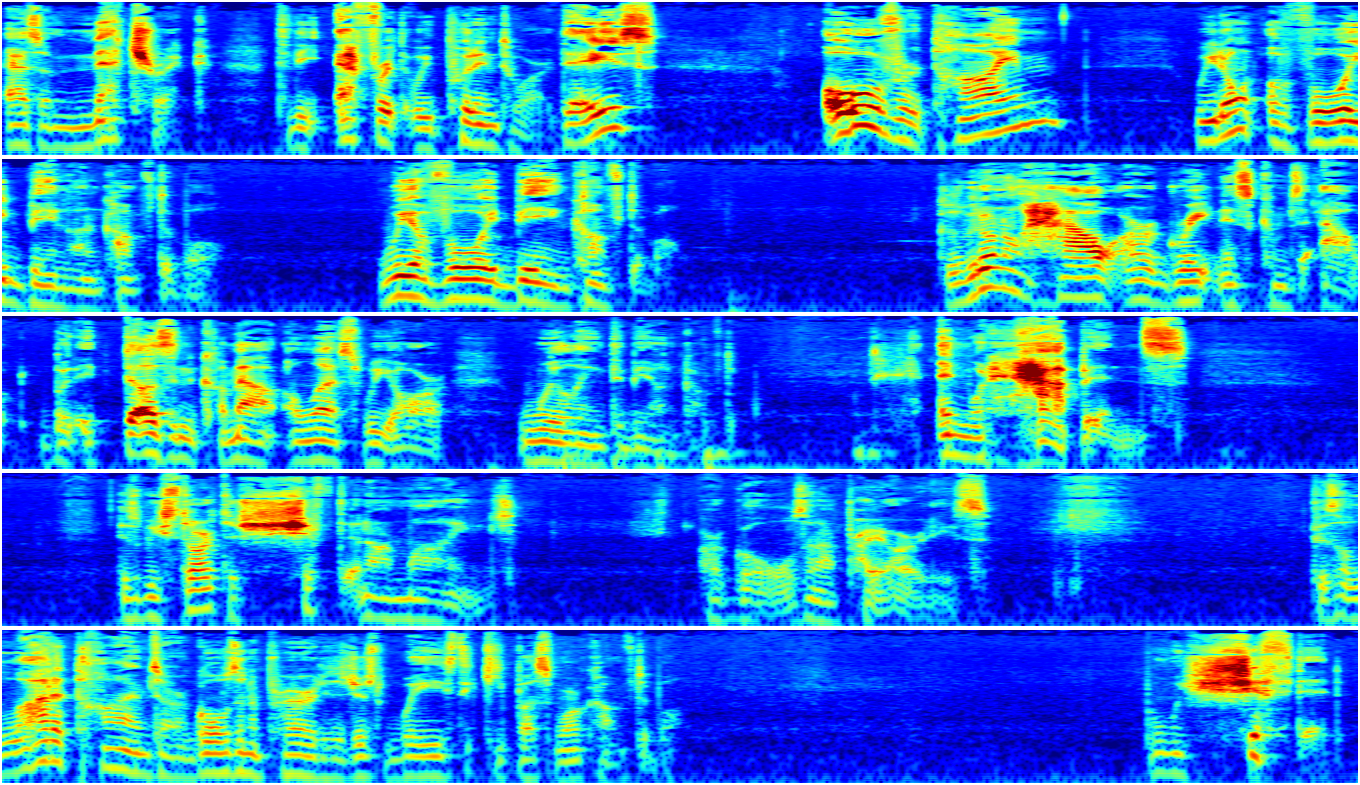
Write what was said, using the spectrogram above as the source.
as a metric to the effort that we put into our days, over time, we don't avoid being uncomfortable. We avoid being comfortable. Because we don't know how our greatness comes out, but it doesn't come out unless we are willing to be uncomfortable. And what happens is we start to shift in our minds our goals and our priorities. Because a lot of times our goals and our priorities are just ways to keep us more comfortable. When we shift it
